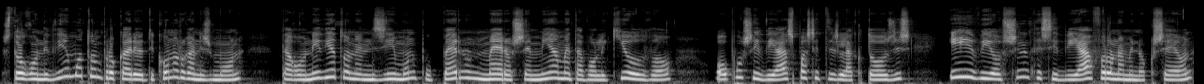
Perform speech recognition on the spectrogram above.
Στο γονιδίωμα των προκαριωτικών οργανισμών, τα γονίδια των ενζήμων που παίρνουν μέρος σε μία μεταβολική οδό, όπως η διάσπαση της λακτόζης ή η βιοσύνθεση διάφορων αμινοξέων,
